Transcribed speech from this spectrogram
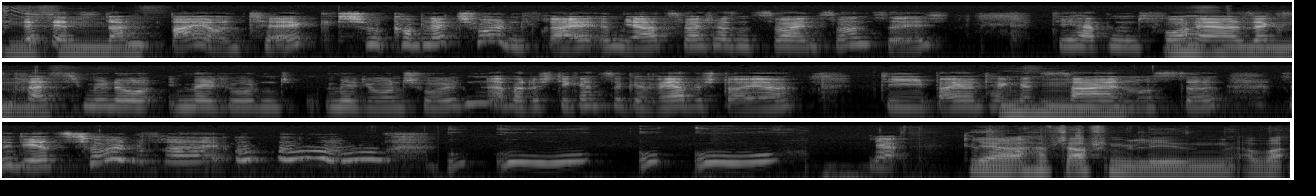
ist jetzt Mhm. dank BioNTech schon komplett schuldenfrei im Jahr 2022. Die hatten vorher Mhm. 36 Milo Millionen, Millionen Schulden, aber durch die ganze Gewerbesteuer, die BioNTech Mhm. jetzt zahlen musste, sind die jetzt schuldenfrei. Uh, uh. Uh, uh, uh, uh. Ja, genau. Ja, hab ich auch schon gelesen, aber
